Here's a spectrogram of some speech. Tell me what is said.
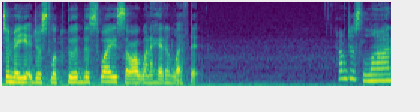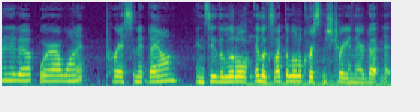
To me, it just looked good this way, so I went ahead and left it. I'm just lining it up where I want it, pressing it down, and see the little, it looks like a little Christmas tree in there, doesn't it?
